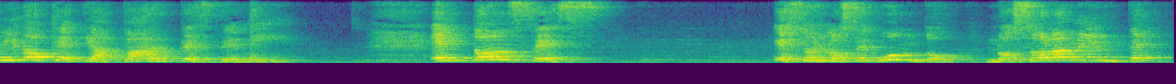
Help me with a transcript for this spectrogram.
pido que te apartes de mí. Entonces, eso es lo segundo. No solamente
